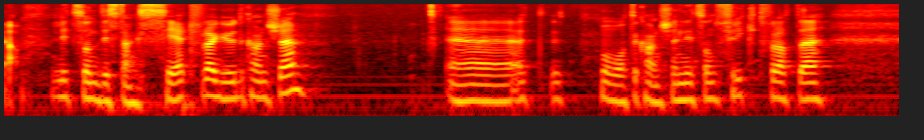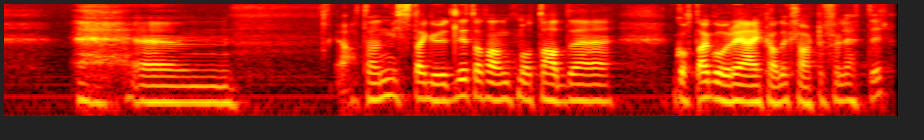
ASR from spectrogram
ja, Litt sånn distansert fra Gud, kanskje. Eh, et, et, på en måte kanskje en litt sånn frykt for at det, eh, ja, At han mista Gud litt. At han på en måte hadde gått av gårde og jeg ikke hadde klart å følge etter.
